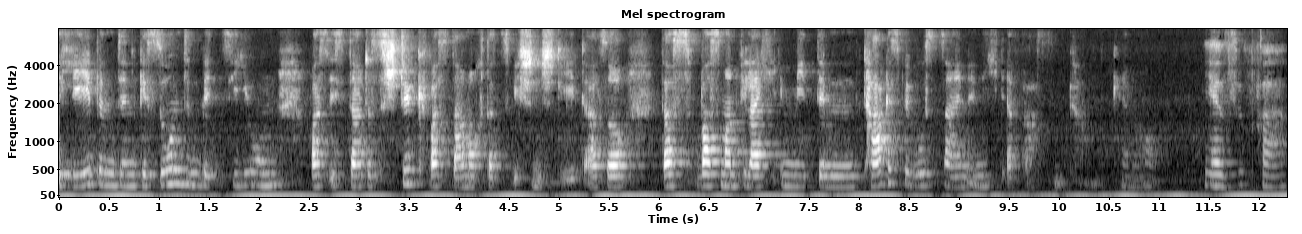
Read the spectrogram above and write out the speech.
belebenden, gesunden Beziehung, was ist da das Stück, was da noch dazwischen steht. Also das, was man vielleicht mit dem Tagesbewusstsein nicht erfassen kann. Genau. Ja, super.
